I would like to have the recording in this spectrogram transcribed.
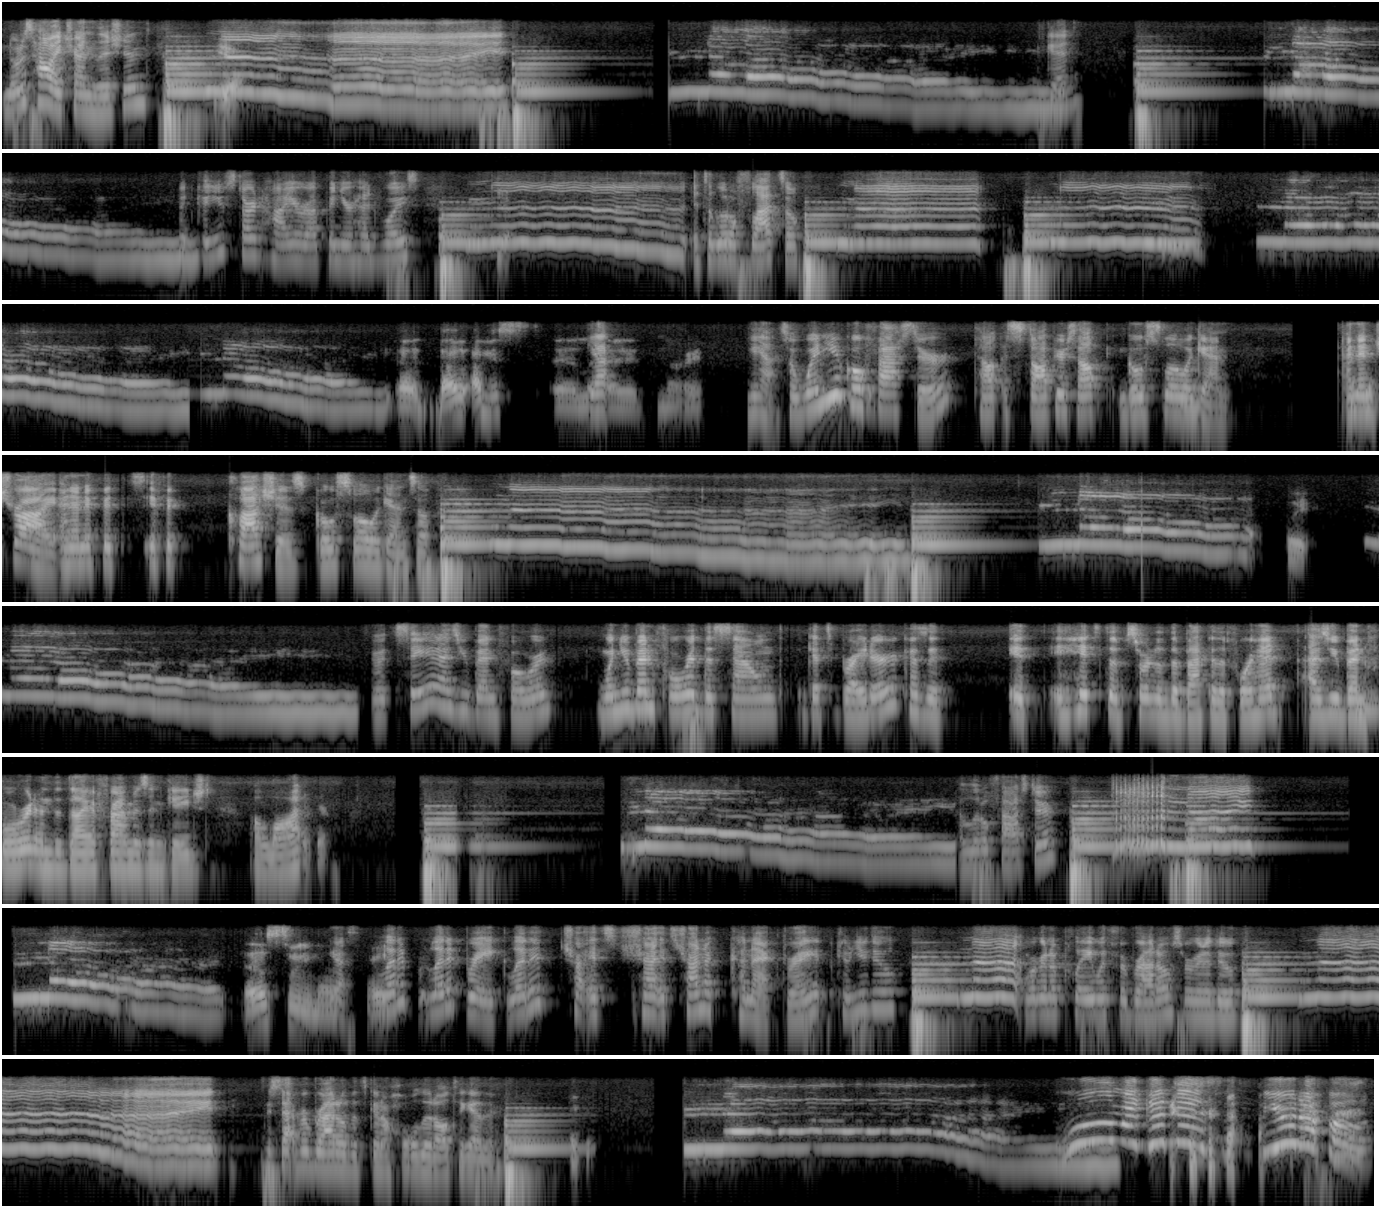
notice how I transitioned? Yeah. Night. Again. But can you start higher up in your head voice? Yeah. It's a little flat, so. Uh, I missed. Uh, Yeah. Uh, no, right. Yeah. So when you go faster, tell stop yourself, go slow Mhm. again, and then try. And then if it's if it clashes, go slow again. So. Wait. But say it as you bend forward. When you bend forward, the sound gets brighter because it, it it hits the sort of the back of the forehead as you bend Mhm. forward, and the diaphragm is engaged a lot. Okay. A little faster. That was too many notes. Yes. Right? Let it let it break. Let it try. It's try. It's trying to connect, right? Can you do? Nah. We're gonna play with vibrato, so we're gonna do. It's that vibrato that's gonna hold it all together. Oh my goodness! Beautiful.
